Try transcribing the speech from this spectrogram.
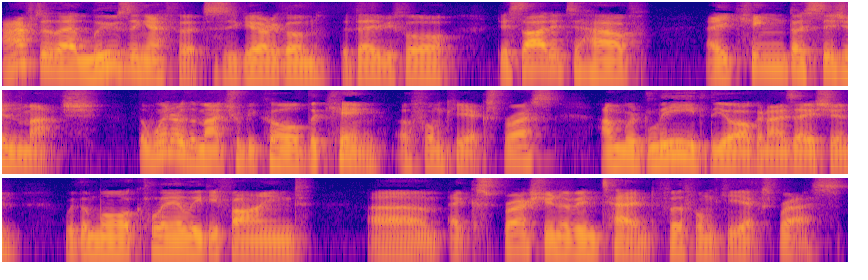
after their losing effort to Sugiura Gun the day before, decided to have a King Decision match the winner of the match would be called the King of Funky Express and would lead the organisation with a more clearly defined um, expression of intent for the Funky Express.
